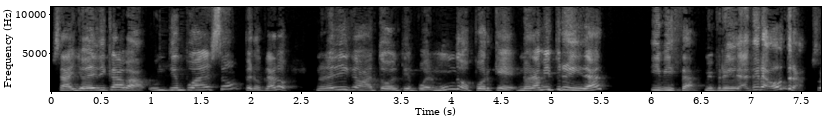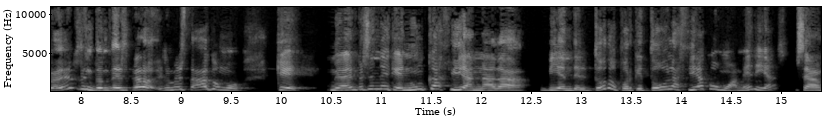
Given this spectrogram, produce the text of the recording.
sea, yo dedicaba un tiempo a eso, pero claro, no le dedicaba todo el tiempo del mundo, porque no era mi prioridad Ibiza, mi prioridad era otra, ¿sabes? Entonces, claro, yo me estaba como que me da la impresión de que nunca hacía nada bien del todo, porque todo lo hacía como a medias. O sea,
